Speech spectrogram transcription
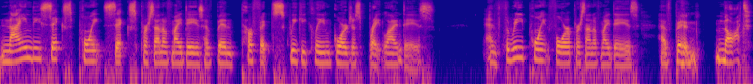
96.6% of my days have been perfect, squeaky clean, gorgeous, bright line days. And 3.4% of my days have been not.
